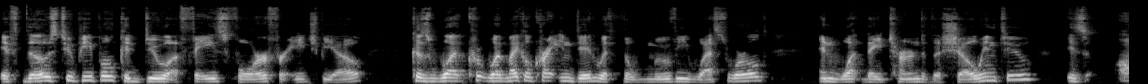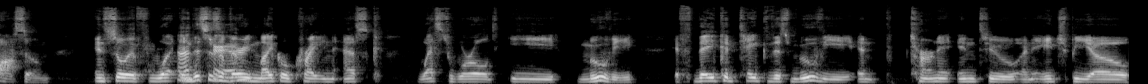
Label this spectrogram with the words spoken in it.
If those two people could do a Phase Four for HBO, because what what Michael Crichton did with the movie Westworld and what they turned the show into is awesome. And so if what That's and this true. is a very Michael Crichton esque Westworld e movie, if they could take this movie and turn it into an HBO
